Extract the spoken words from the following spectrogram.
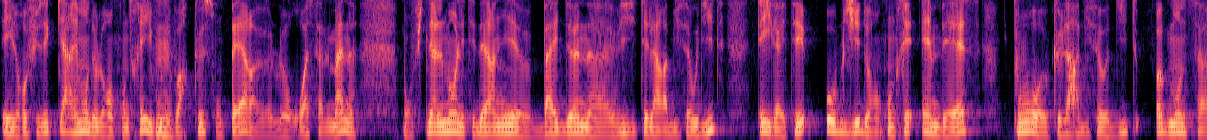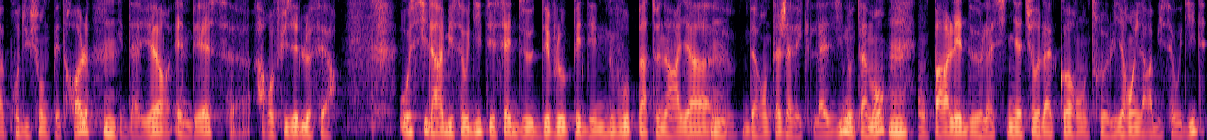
et il refusait carrément de le rencontrer. Il voulait Mhm. voir que son père, euh, le roi Salman. Bon, finalement, l'été dernier, Biden a visité l'Arabie Saoudite et il a été obligé de rencontrer MBS pour euh, que l'Arabie Saoudite augmente sa production de pétrole. Mm. Et d'ailleurs, MBS euh, a refusé de le faire. Aussi, l'Arabie Saoudite essaie de développer des nouveaux partenariats, euh, davantage avec l'Asie notamment. Mm. On parlait de la signature de l'accord entre l'Iran et l'Arabie Saoudite.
